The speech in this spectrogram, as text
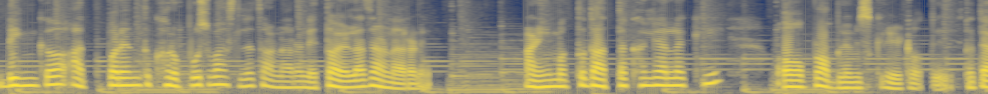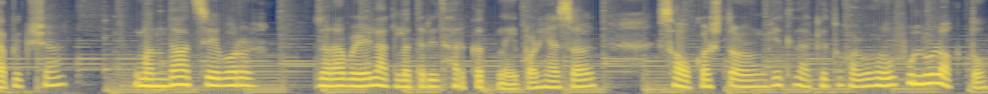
डिंक आतपर्यंत खरपूस भासलं जाणार नाही तळला जाणार नाही. आणि मग तो दाताखाली आला की प्रॉब्लेम्स क्रिएट होतील. तर त्यापेक्षा मंद आचेवर जरा वेळ लागला तरी हरकत नाही. पण हे असं सावकाश तळून घेतला की तो हळूहळू फुलू लागतो.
